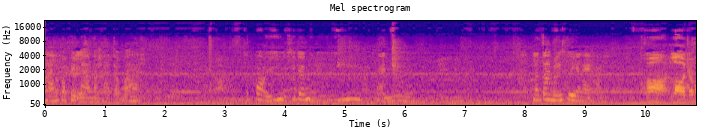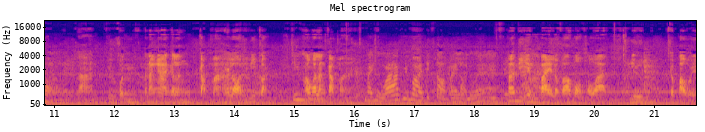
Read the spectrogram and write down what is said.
ร้านเขาปิดแล้วนะคะ แต่ว่า กระเป๋ายังอยู่ที่เดิมเหมือนเดิมนี่แขวนอยู่ แล้วตอนนี้คือยังไงคะ ก็รอเจ้าของร้านคือคนพนักงานกำลังกลับมาให้รอที่นี่ก่อน จริงเหรอ เขากำลังกลับมา หมายถึงว่าพี่บอยติดต่อไปเหรอหรือว่ายังไงก็ดีเอ็มไปแล้วก็บอกเขาว่าลืมกระเป๋าไว้ใน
